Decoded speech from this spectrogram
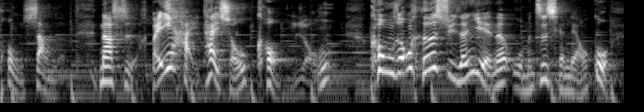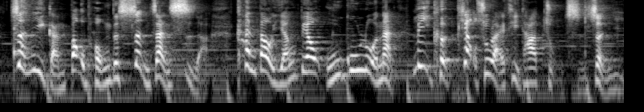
碰上了，那是北海太守孔融。孔融何许人也呢？我们之前聊过，正义感爆棚的圣战士啊，看到杨彪无辜落难，立刻跳出来替他主持正义。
